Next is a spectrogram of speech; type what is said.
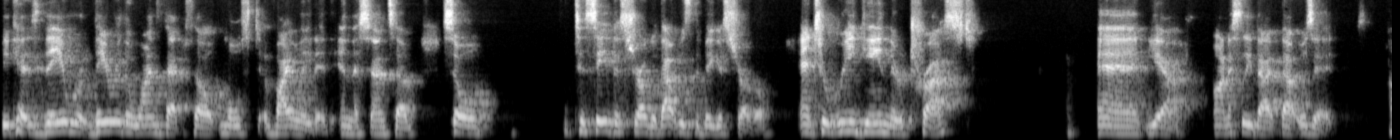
Because they were they were the ones that felt most violated in the sense of so to say the struggle that was the biggest struggle. And to regain their trust and yeah honestly that that was it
